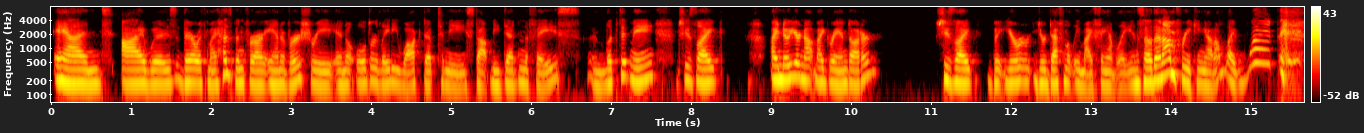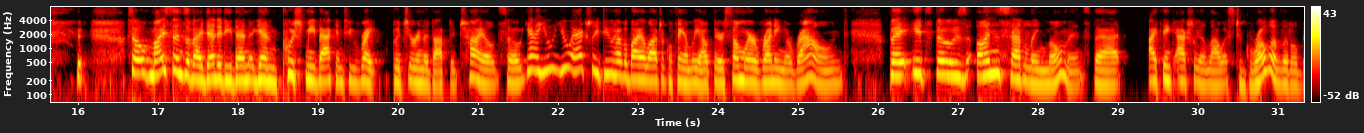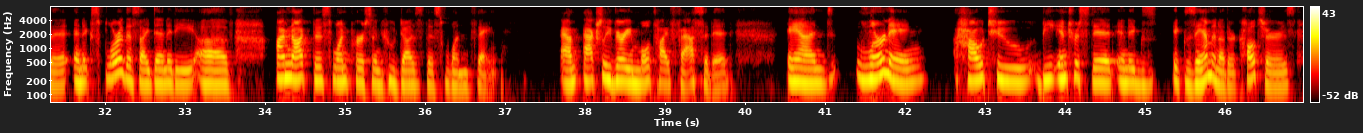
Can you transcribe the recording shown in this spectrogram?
And I was there with my husband for our anniversary, and an older lady walked up to me, stopped me dead in the face, and looked at me. She's like, "I know you're not my granddaughter." She's like, "But you're you're definitely my family." And so then I'm freaking out. I'm like, "What?" so my sense of identity then again pushed me back into right but you're an adopted child. So yeah you you actually do have a biological family out there somewhere running around. But it's those unsettling moments that i think actually allow us to grow a little bit and explore this identity of i'm not this one person who does this one thing. I'm actually very multifaceted and learning how to be interested in ex- examine other cultures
